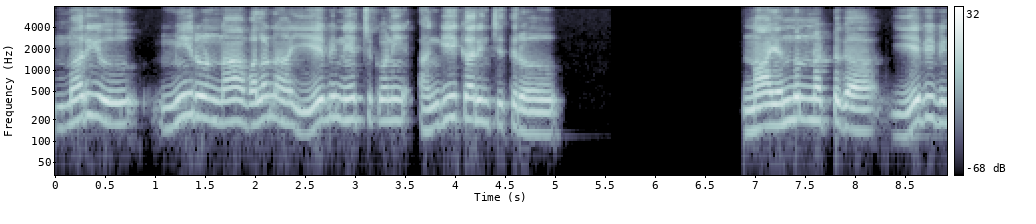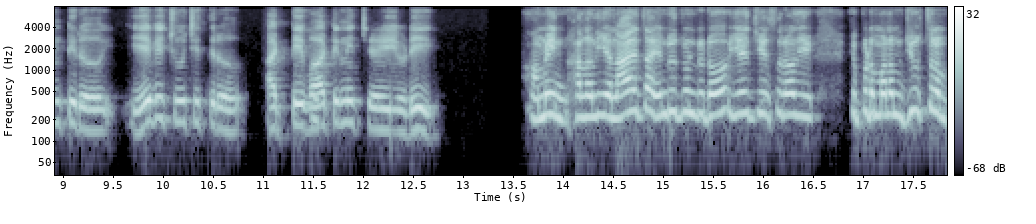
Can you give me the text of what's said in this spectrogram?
మరియు మీరు నా వలన ఏవి నేర్చుకొని అంగీకరించితిరో నా ఎందున్నట్టుగా ఏవి వింటిరో ఏవి చూచితిరో అట్టి వాటిని చేయుడి. ఐ మీన్ హలలియ నాయత ఎందుకుంటుండో ఏది చేస్తున్నారో ఇప్పుడు మనం చూస్తున్నాం.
